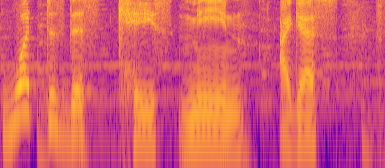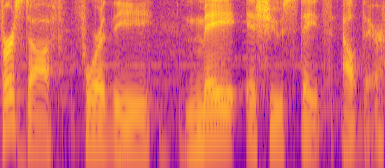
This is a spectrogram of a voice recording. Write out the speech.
what does this case mean, I guess, first off, for the may issue states out there?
